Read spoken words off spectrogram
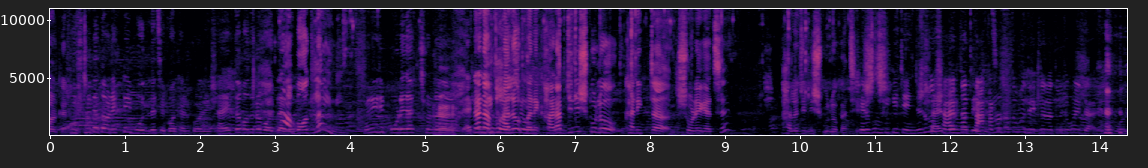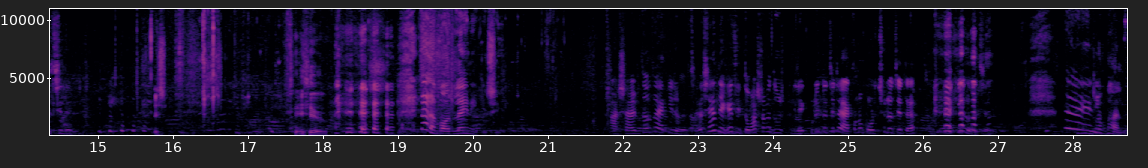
দরকার নেই। সুস্মিতা তো অনেকটাই বদলেছে কথার পরে। সাহেবদা কতটা না বদলালো বদলাইনি মানে যে পড়ে যাচ্ছ না না না ভালো মানে খারাপ জিনিসগুলো খানিকটা সরে গেছে। ভালো জিনিসগুলো কাছে সেরকম কি কি চেঞ্জেস সাহেবদের মধ্যে তাকানোটা তুমি দেখলে না তুমি যখন বলছিলে। না না বদলাইনি কিছু আর সাহেবদাও তো একই রয়েছে। সে দেখেছি তোমার সঙ্গে লেগ পুলিংটা যেটা এখনও করছিল যেটা একই রয়েছে। এগুলো ভালো।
